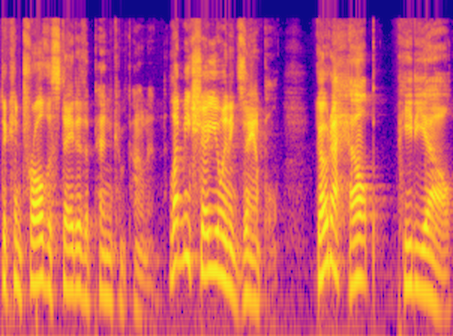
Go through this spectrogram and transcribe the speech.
to control the state of the pin component. Let me show you an example. Go to Help PDL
